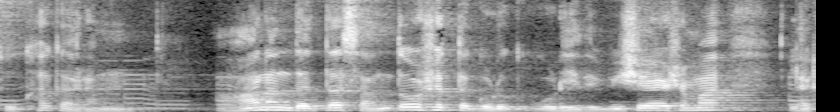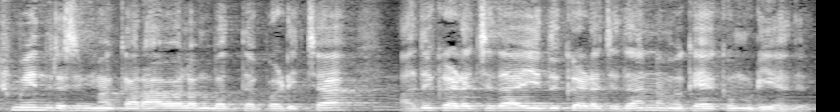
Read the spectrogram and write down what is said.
சுககரம். ஆனந்தத்தை சந்தோஷத்தை கொடுக்கக்கூடியது. விசேஷமாக லக்ஷ்மி சிம்ம கராவலம்பத்தை படித்தா அது கிடைச்சதா இது கிடச்சிதான்னு நம்ம கேட்க முடியாது.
